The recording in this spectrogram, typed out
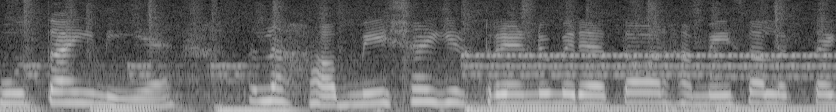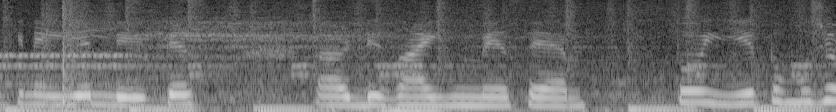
होता ही नहीं है। मतलब हमेशा ये ट्रेंड में रहता है और हमेशा लगता है कि नहीं, ये लेटेस्ट डिज़ाइन में से है। तो ये तो मुझे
